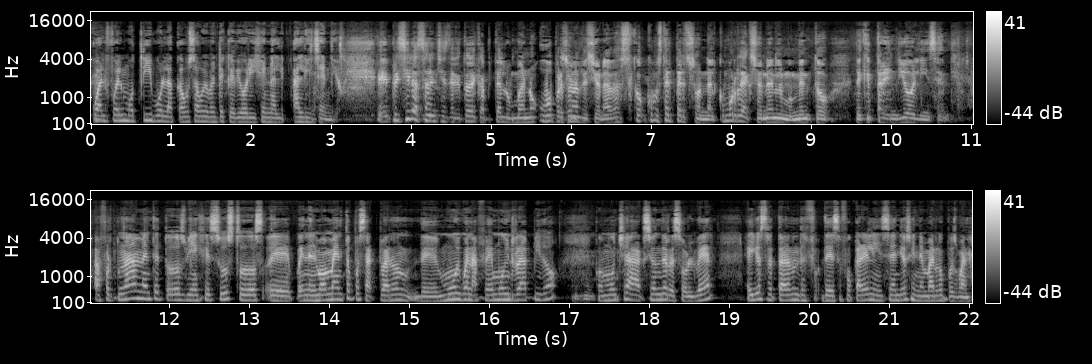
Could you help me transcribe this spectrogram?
cuál fue el motivo, la causa obviamente que dio origen al, incendio. Eh, Priscila Sánchez, directora de Capital Humano, ¿hubo personas lesionadas? ¿Cómo, está el personal? ¿Cómo reaccionó en el momento de que prendió el incendio? Afortunadamente todos bien, Jesús, todos eh, en el momento pues actuaron de muy buena fe, muy rápido, con mucha acción de resolver. Ellos trataron de, sofocar el incendio, sin embargo, pues bueno,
